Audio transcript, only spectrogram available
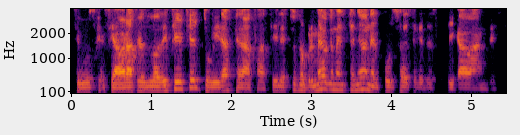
Si, si ahora haces lo difícil, tu vida será fácil. Esto es lo primero que me enseñó en el curso ese que te explicaba antes.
